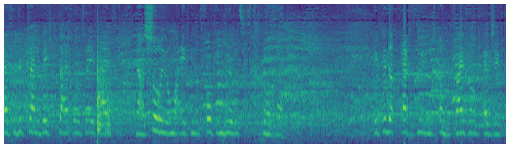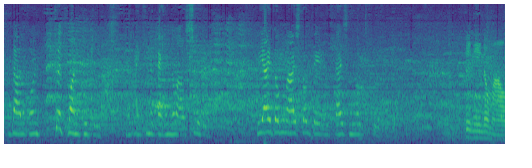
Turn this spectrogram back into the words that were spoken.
En voor dit kleine beetje partij gewoon 2,50. Nou, sorry hoor, maar ik vind dat fucking duur. Het is toch wel gek. Ik vind dat echt duur. Je moet ook 5,75 euro betalen voor een kutpannenkoekje. Ja, ik vind het echt niet normaal, sorry. Vind jij het ook normaal? Hij is het ook tegen. Hij is nu ook te vroeg. Vind je niet normaal?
